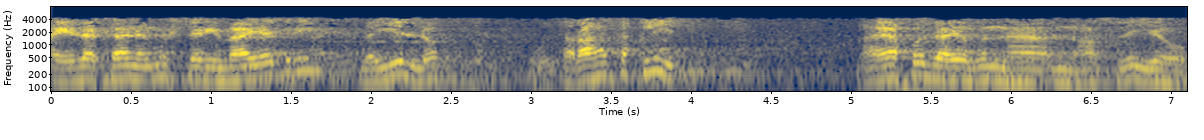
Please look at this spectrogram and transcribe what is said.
إذا كان المشتري ما يدري بين له وتراها تقليد. ما يأخذها يظنها أنها أصلية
